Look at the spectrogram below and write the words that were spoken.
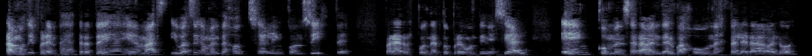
usamos diferentes estrategias y demás, y básicamente hot selling consiste, para responder tu pregunta inicial, en comenzar a vender bajo una escalera de valor.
